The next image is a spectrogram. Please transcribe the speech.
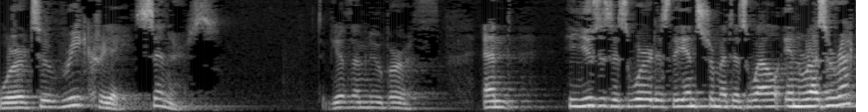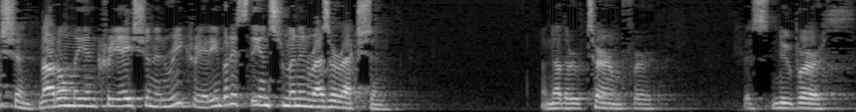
word to recreate sinners, to give them new birth. And he uses his word as the instrument as well in resurrection, not only in creation and recreating, but it's the instrument in resurrection. Another term for this new birth.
